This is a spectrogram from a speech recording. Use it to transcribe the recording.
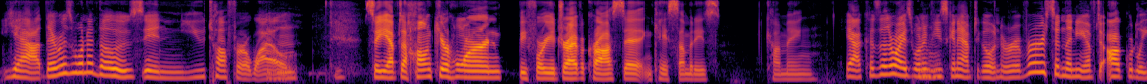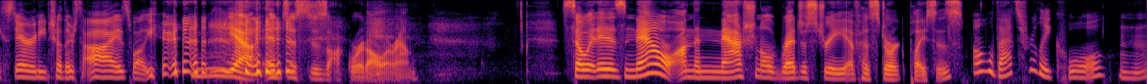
Yeah, there was one of those in Utah for a while. So you have to honk your horn before you drive across it in case somebody's coming. Yeah, because otherwise one of Mhm. you's gonna have to go into reverse, and then you have to awkwardly stare in each other's eyes while you. yeah, it just is awkward all around. So it is now on the National Registry of Historic Places. oh, that's really cool. hmm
